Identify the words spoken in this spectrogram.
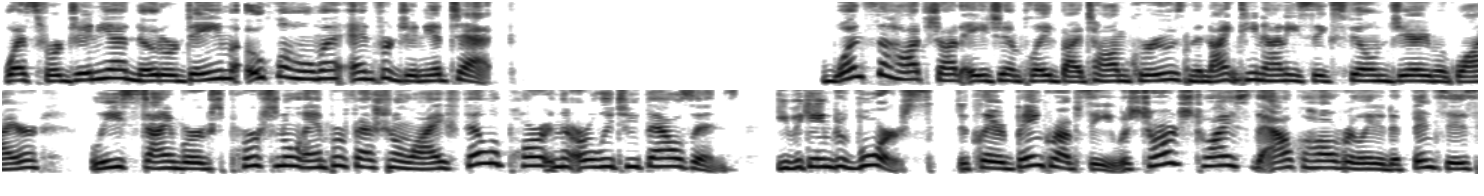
West Virginia, Notre Dame, Oklahoma, and Virginia Tech. Once the hotshot agent played by Tom Cruise in the 1996 film Jerry Maguire, Leigh Steinberg's personal and professional life fell apart in the early 2000s. He became divorced, declared bankruptcy, was charged twice with alcohol related offenses,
